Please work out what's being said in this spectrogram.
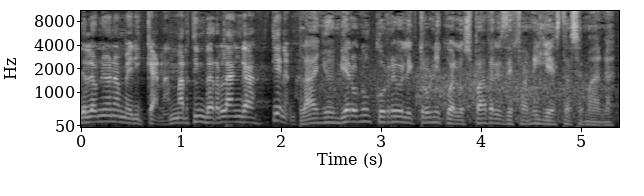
de la Unión Americana. Martín Berlanga tiene más. El año enviaron un correo electrónico a los padres de familia esta semana,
